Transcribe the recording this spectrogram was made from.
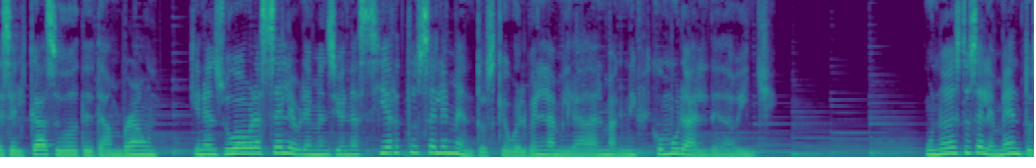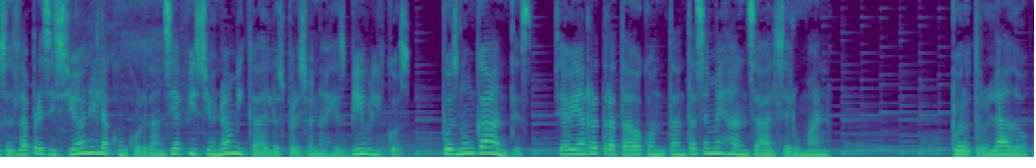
Es el caso de Dan Brown, quien en su obra célebre menciona ciertos elementos que vuelven la mirada al magnífico mural de Da Vinci. Uno de estos elementos es la precisión y la concordancia fisionómica de los personajes bíblicos, pues nunca antes se habían retratado con tanta semejanza al ser humano. Por otro lado,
